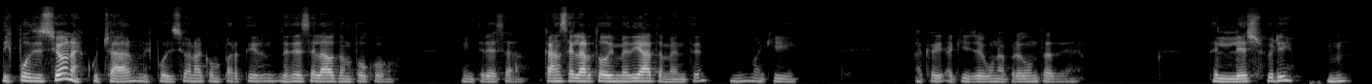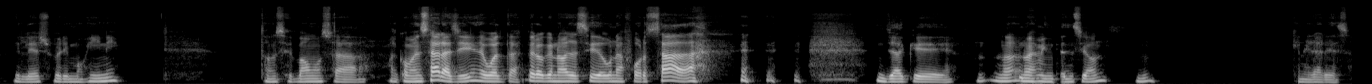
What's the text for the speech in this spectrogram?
disposición a escuchar, disposición a compartir, desde ese lado tampoco me interesa cancelar todo inmediatamente. Aquí Aquí, llegó una pregunta de, de Lileshwari, Mohini. Entonces vamos a, comenzar allí de vuelta. Espero que no haya sido una forzada, ya que no, es mi intención generar eso.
